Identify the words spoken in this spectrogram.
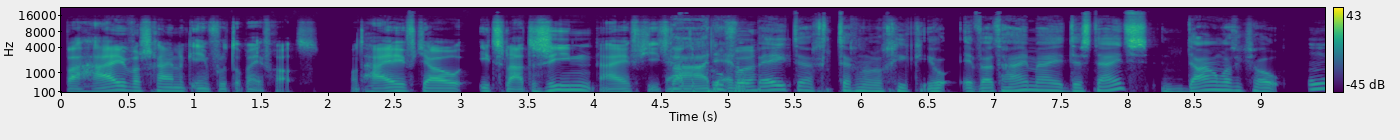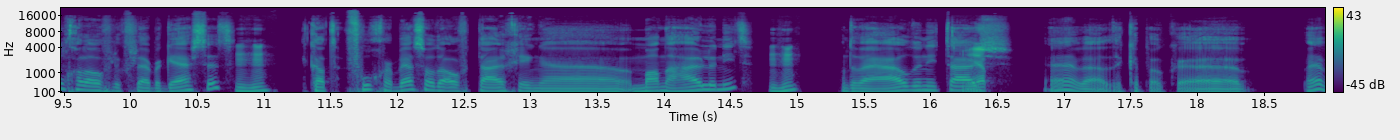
waar hij waarschijnlijk invloed op heeft gehad. Want hij heeft jou iets laten zien. Hij heeft je iets Ja, laten de proeven. NLP-technologie. Wat hij mij destijds... Daarom was ik zo ongelooflijk flabbergasted. Mhm, Ik had vroeger best wel de overtuiging... eh, mannen huilen niet. Mhm. Want wij huilden niet thuis. Eh, we hadden- ik heb ook... eh, eh, we,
